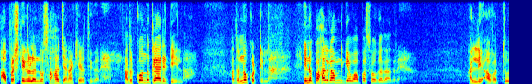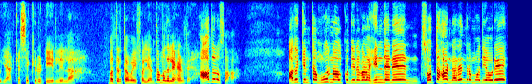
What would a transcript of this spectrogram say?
ಆ ಪ್ರಶ್ನೆಗಳನ್ನು ಸಹ ಜನ ಕೇಳ್ತಿದ್ದಾರೆ. ಅದಕ್ಕೂ ಒಂದು ಕ್ಲಾರಿಟಿ ಇಲ್ಲ. ಅದನ್ನು ಕೊಟ್ಟಿಲ್ಲ. ಇನ್ನು ಪಹಲ್ಗಾಮ್ಗೆ ವಾಪಸ್ ಹೋಗೋದಾದರೆ ಅಲ್ಲಿ ಅವತ್ತು ಯಾಕೆ ಸೆಕ್ಯುರಿಟಿ ಇರಲಿಲ್ಲ? ಭದ್ರತಾ ವೈಫಲ್ಯ ಅಂತ ಮೊದಲೇ ಹೇಳಿದೆ. ಆದರೂ ಸಹ ಅದಕ್ಕಿಂತ ಮೂರ್ನಾಲ್ಕು ದಿನಗಳ ಹಿಂದೆಯೇ ಸ್ವತಃ ನರೇಂದ್ರ ಮೋದಿ ಅವರೇ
